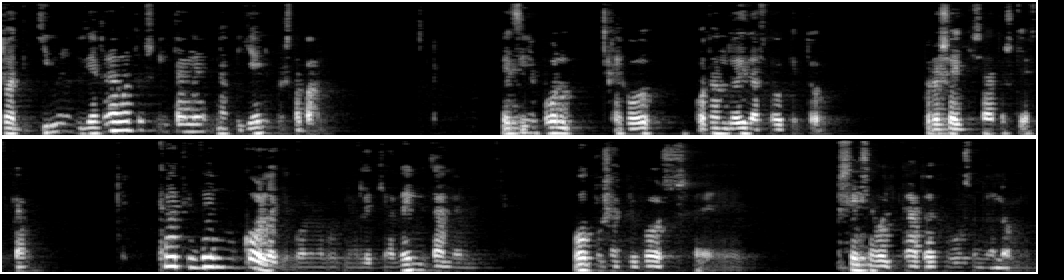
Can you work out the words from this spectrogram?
το αντικείμενο του διαγράμματος ήταν να πηγαίνει προς τα πάνω. Έτσι λοιπόν, εγώ όταν το είδα αυτό και το προσέγγισα, το σκέφτηκα, κάτι δεν μου κόλλαγε μπορώ να πω την αλήθεια. Δεν ήταν όπως ακριβώς ε, σε εισαγωγικά το έχω εγώ στο μυαλό μου.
